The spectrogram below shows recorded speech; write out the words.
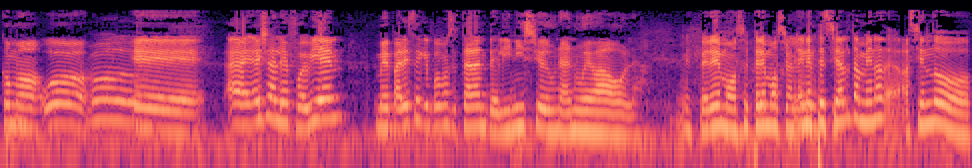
Como, wow, Oh. eh, a ella le fue bien. Me parece que podemos estar ante el inicio de una nueva ola. Esperemos, esperemos. Ojalá en especial también ha- haciendo,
